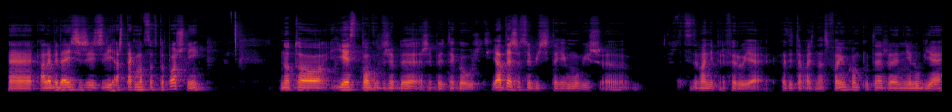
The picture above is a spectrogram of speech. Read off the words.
E, ale wydaje się, że jeżeli aż tak mocno w to poszli, no to jest powód, żeby, żeby tego użyć. Ja też osobiście, tak jak mówisz, e, zdecydowanie preferuję edytować na swoim komputerze. Nie lubię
